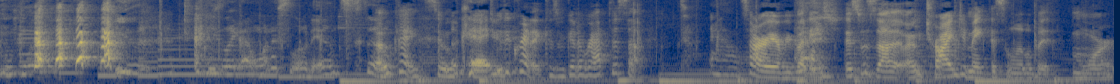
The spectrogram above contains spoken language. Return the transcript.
He's like, I wanna slow dance. So Okay, so Okay. do the credit because we're going to wrap this up. Sorry, everybody. This was, uh, I tried to make this a little bit more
